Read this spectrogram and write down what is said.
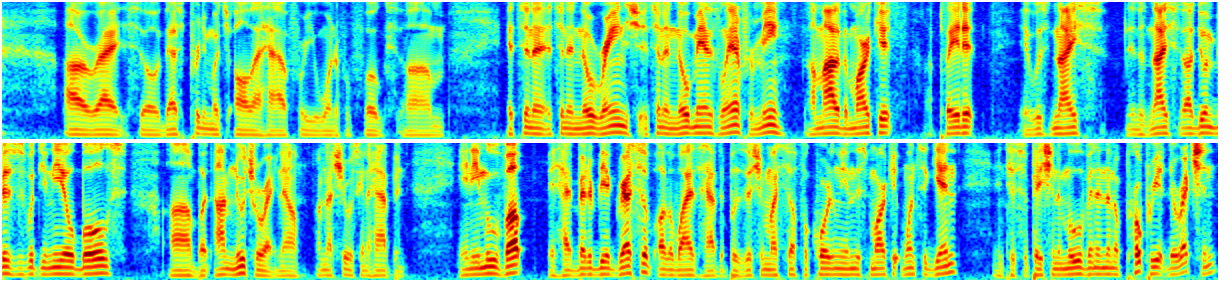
all right. So that's pretty much all I have for you wonderful folks. Um it's in a it's in a no range. It's in a no man's land for me. I'm out of the market. I played it. It was nice. It was nice uh, doing business with your NIO Bulls, uh, but I'm neutral right now. I'm not sure what's going to happen. Any move up, it had better be aggressive. Otherwise, I have to position myself accordingly in this market once again. Anticipation to move in an appropriate direction.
